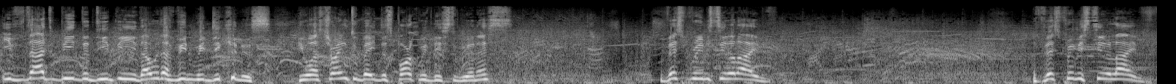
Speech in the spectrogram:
If that beat the DP, that would have been ridiculous. He was trying to bait the spark with this, to be honest. Vesprim still alive. Vesprim is still alive.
